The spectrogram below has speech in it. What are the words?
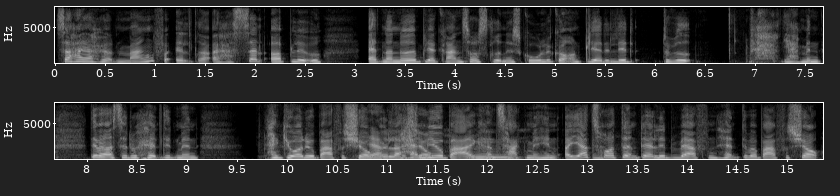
så har jeg hørt mange forældre, og jeg har selv oplevet, at når noget bliver grænseoverskridende i skolegården, bliver det lidt, du ved, ja, men det var også lidt uheldigt, men han gjorde det jo bare for sjov, Ja, ja, eller for han sjov. ville jo bare i Mm. kontakt med hende. Og jeg tror, at den der lidt værfen hen, det var bare for sjov.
